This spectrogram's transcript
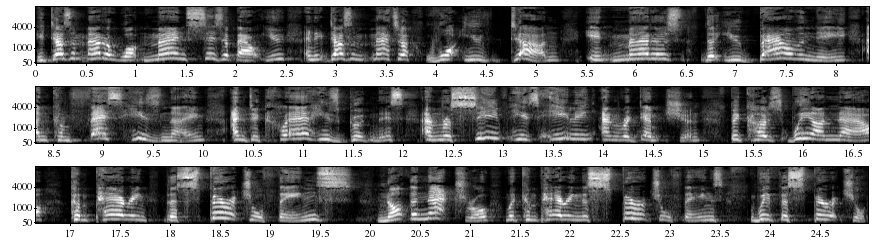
It doesn't matter what man says about you and it doesn't matter what you've done. It matters that you bow the knee and confess his name and declare his goodness and receive his healing and redemption because we are now comparing the spiritual things not the natural. We're comparing the spiritual things with the spiritual.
